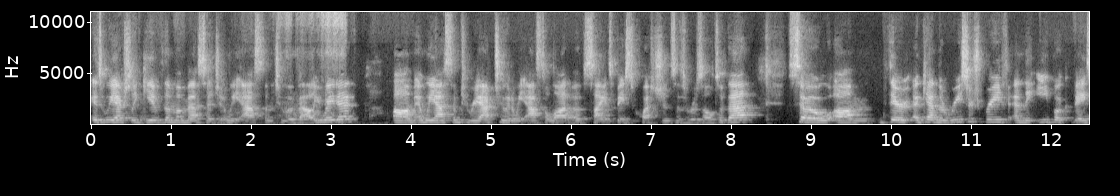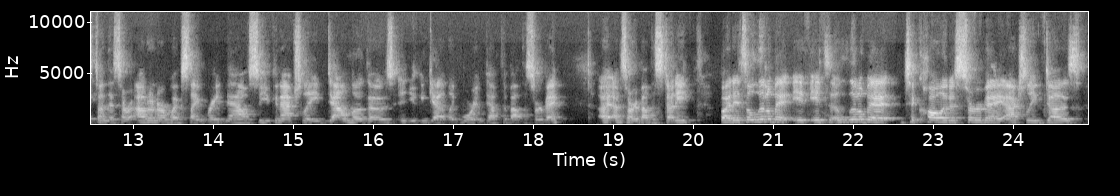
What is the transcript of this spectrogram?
is we actually give them a message and we ask them to evaluate it. Um, and we ask them to react to it. And we asked a lot of science-based questions as a result of that. So um, there, again, the research brief and the ebook based on this are out on our website right now. So you can actually download those and you can get like more in depth about the survey. Uh, I'm sorry about the study but it's a little bit it, it's a little bit to call it a survey actually does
